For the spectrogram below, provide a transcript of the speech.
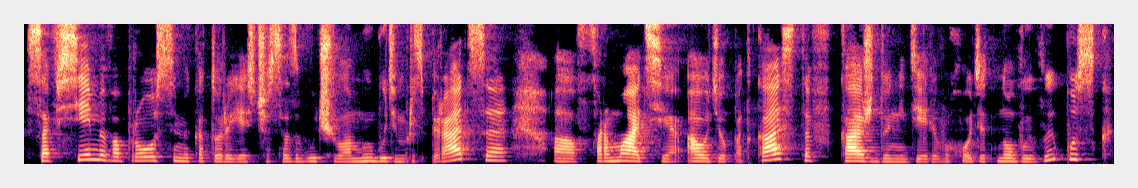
Со всеми вопросами, которые я сейчас озвучила, мы будем разбираться а, в формате аудиоподкастов. Каждую неделю выходит новый выпуск,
